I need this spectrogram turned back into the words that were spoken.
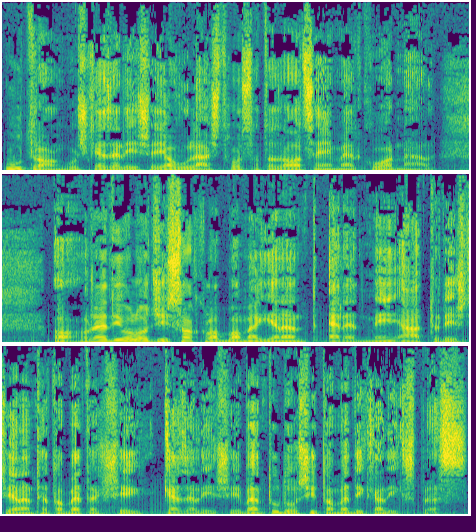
ultrahangos kezelése javulást hozhat az Alzheimer kornál. A Radiology szaklapban megjelent eredmény áttörést jelenthet a betegség kezelésében, tudósít a Medical Express.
